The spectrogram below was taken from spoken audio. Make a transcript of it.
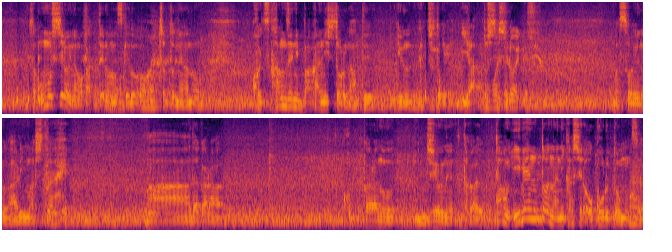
その面白いのは分かってるんですけどうん。ちょっとねあのこいつ完全にバカにしとるなっていうのでねちょっとイラッとして面て白いですよ。まあ、そういうのがありまして、はい。まあだからからの10年だから多分イベントは何かしら起こると思うんですよ、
